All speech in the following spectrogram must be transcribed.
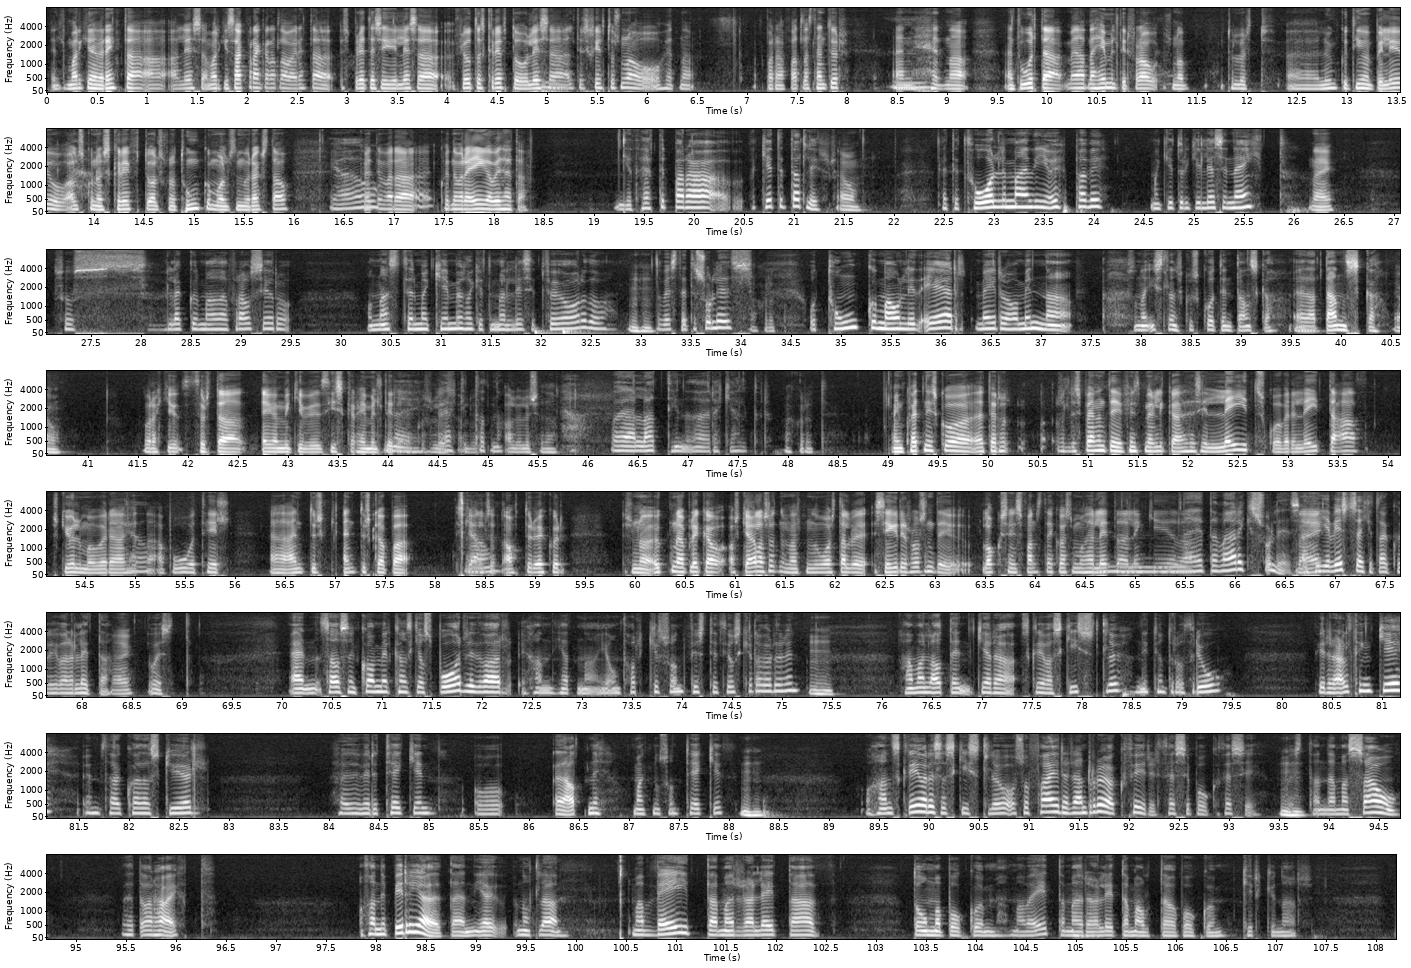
held að margir hefur reynda að lesa margir sakfrængar allavega að reynda að spreita sig í að lesa fljótaskrift og lesa Mm. eldri skrift og svona og hérna bara falla stendur en, Mm. hérna, en þú ert að, með þarna heimildir frá svona tölvört uh, lungu tímabili og alls konar skrift og alls konar tungumál sem þú rekst á. Já, hvernig var, að, hvernig var að eiga við þetta? ég, þetta er bara það getur þetta allir Já, þetta er þólumæði í upphafi. Maður getur ekki lesið neitt. Nei, svo leggur maður það frá sér og, og næst þegar maður kemur þá getur maður lesið tvö orð og mm þú veist þetta er svo leiðis og tungumálið er meira og minna svona íslensku skotin danska eða danska. Já, þú er ekki þurft að eiga mikið við þýskar heimildir Nei, eða eitthvað svoleiðis, ekkert alveg, alveg lausið það, og eða latínu það er ekki heldur. Akkurat. En hvernig sko, þetta er svolítið spennandi finnst mér líka þessi leit sko að vera að leita að skjölum og vera hérna, Já. að búa til að endur, endurskapa skjálasöfn, áttur ykkur svona augnablik á, á skjálasöfnum þar sem þú varst alveg sigri hrósandi? Loksins fannst eitthvað sem þú hefði leitað að lengi eða? Mm, Nei, þetta var ekki svo leiðis ég vissi ekki það hverju ég var að leita en sá sem kom mér kannski á sporið var hann hérna Jón Þorkilsson fyrsti þjóðskjalaverðurinn mm hann var látin gera skrifa skýslu 1903 fyrir alþingi um það hvaða skjöl hefði verið tekin og, eða Átni Magnússon tekið. -hmm. og hann skrifar þessa skýslu og svo færir hann rauk fyrir þessi bók og þessi Mhm. veist, þannig að maður sá að þetta var hægt. Og þannig byrjaði þetta en ég náttúrulega maður veit að maður er að leita að dómabókum maður veit að maður er að leita máltagabókum kirkjunar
